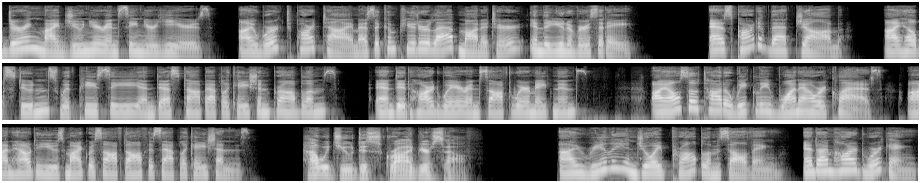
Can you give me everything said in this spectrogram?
During my junior and senior years, I worked part time as a computer lab monitor in the university. As part of that job, I helped students with PC and desktop application problems and did hardware and software maintenance. I also taught a weekly one hour class on how to use Microsoft Office applications. How would you describe yourself? I really enjoy problem solving, and I'm hardworking.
